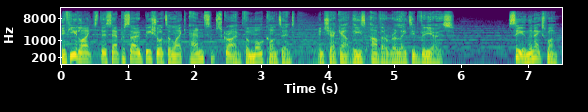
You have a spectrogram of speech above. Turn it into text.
If you liked this episode, be sure to like and subscribe for more content and check out these other related videos. See you in the next one.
